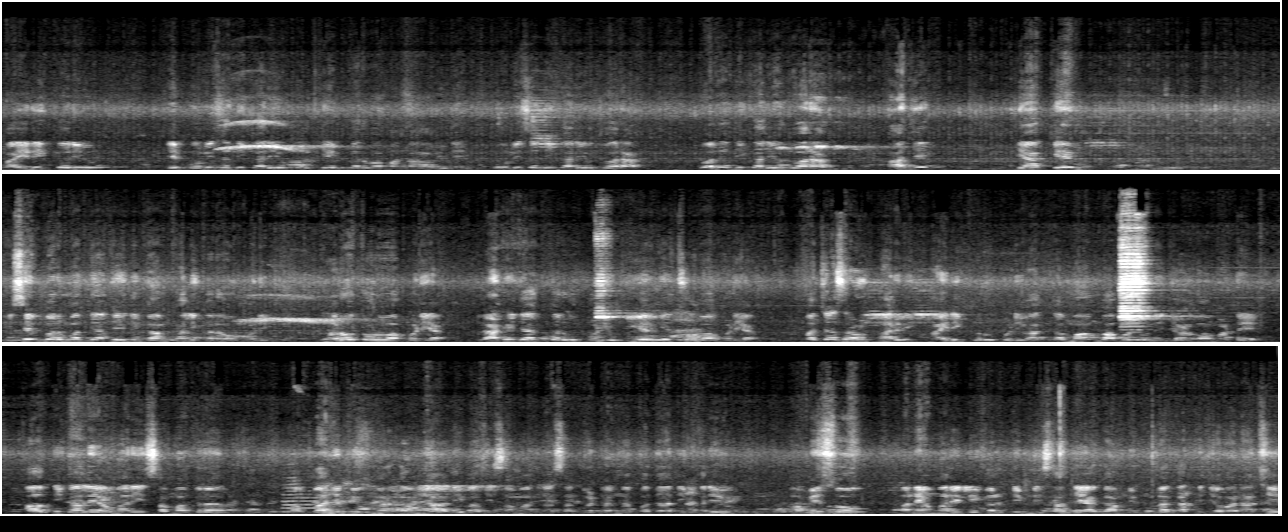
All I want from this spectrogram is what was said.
ફાયરિંગ કર્યું એ પોલીસ અધિકારીઓ પર કેમ કરવામાં ન આવીને પોલીસ અધિકારીઓ દ્વારા, વન અધિકારીઓ દ્વારા આજે ત્યાં કેમ ડિસેમ્બરમાં ત્યાં જઈને ગામ ખાલી કરાવવું પડ્યું? ઘરો તોડવા પડ્યા લાઠીચાર્જ કરવું પડ્યું, ટીયર ગેસ છોડવા પડ્યા, પચાસ રાઉન્ડ ફાયરિંગ ફાયરિંગ કરવું પડ્યું. આ તમામ બાબતોને જાણવા માટે આવતીકાલે અમારી સમગ્ર અંબાજીથી ઉમરગામના આદિવાસી સમાજના સંગઠનના પદાધિકારીઓ અમે અને અમારી લીગલ ટીમની સાથે આ ગામની મુલાકાતે જવાના છે.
